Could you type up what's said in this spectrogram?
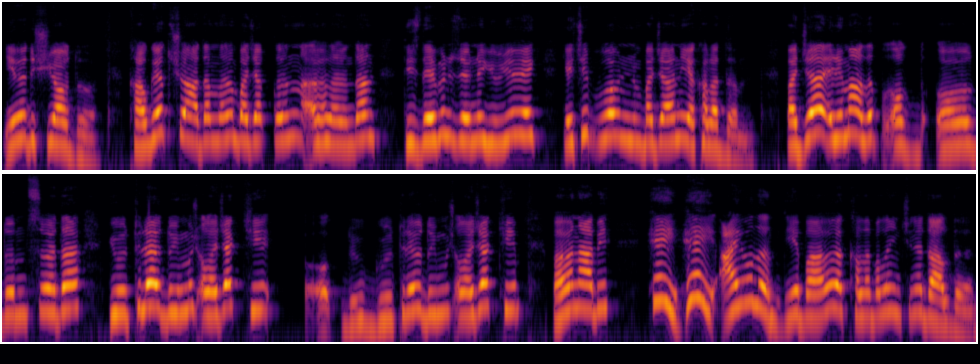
yere düşüyordu. Kavgaya tutuşan adamların bacaklarının aralarından dizlerimin üzerine yürüyerek geçip Rowan'ın bacağını yakaladım. Bacağı elime alıp ol- olduğum sırada gürültüler duymuş olacak ki o- gürültüleri duymuş olacak ki Baran abi hey hey ayrılın diye bağırarak kalabalığın içine daldı.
